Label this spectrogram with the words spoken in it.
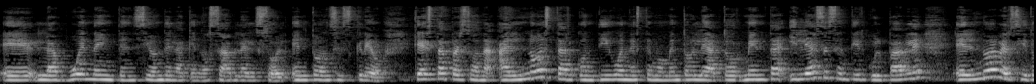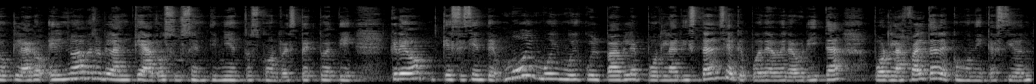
eh, la buena intención de la que nos habla el sol. Entonces creo que esta persona al no estar contigo en este momento le atormenta y le hace sentir culpable el no haber sido claro, el no haber blanqueado sus sentimientos con respecto a ti. Creo que se siente muy, muy, muy culpable por la distancia que puede haber ahorita, por la falta de comunicación,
